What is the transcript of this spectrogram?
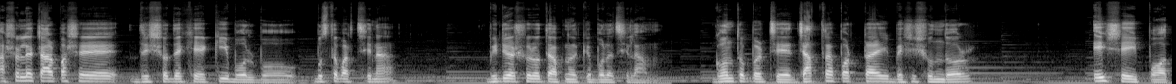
আসলে চারপাশে দৃশ্য দেখে কি বলব বুঝতে পারছি না। ভিডিওর শুরুতে আপনাদেরকে বলেছিলাম, গন্তব্যের চেয়ে যাত্রাপথটাই বেশি সুন্দর। এই সেই পথ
